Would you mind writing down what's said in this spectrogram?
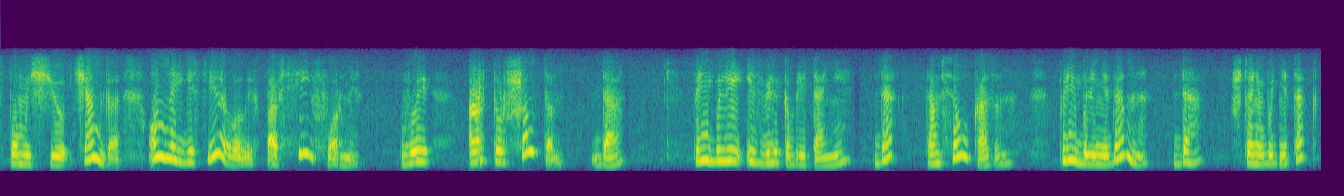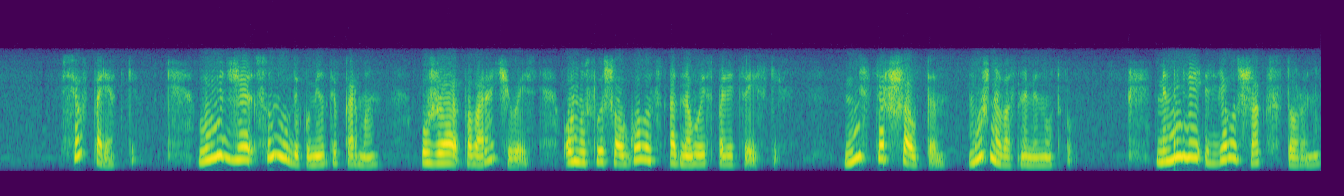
С помощью Чанга он зарегистрировал их по всей форме. «Вы Артур Шелтон?» «Да». «Прибыли из Великобритании?» «Да, там все указано». «Прибыли недавно?» «Да». Что-нибудь не так? Все в порядке. Луиджи сунул документы в карман. Уже поворачиваясь, он услышал голос одного из полицейских. «Мистер Шелтон, можно вас на минутку?» Минелли сделал шаг в сторону.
